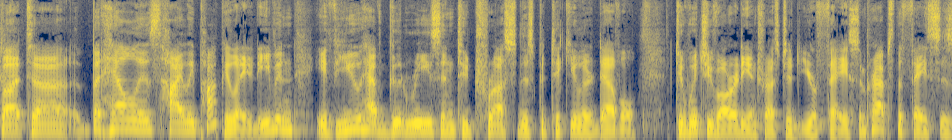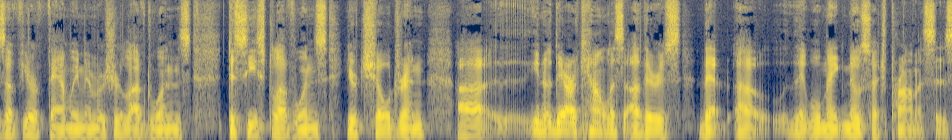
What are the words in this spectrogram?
But uh, but hell is highly populated. Even if you have good reason to trust this particular devil, to which you've already entrusted your face and perhaps the faces of your family members, your loved ones, deceased loved ones, your children. Uh, you know, there are countless others that uh, that will make no such promises.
